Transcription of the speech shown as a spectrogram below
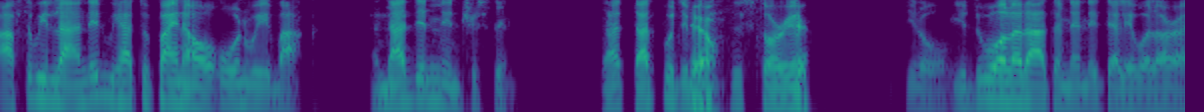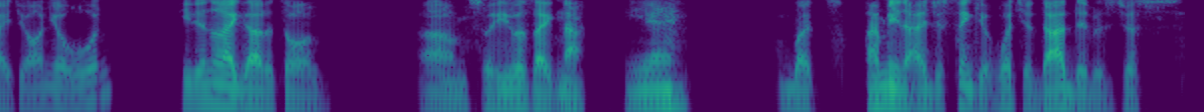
after we landed, we had to find our own way back, and that didn't interest him. That that put him Yeah. off the story. Of, you know, you do all of that, and then they tell you, well, all right, you're on your own. He didn't like that at all. Um, so he was like, nah, yeah. But I mean, I just think what your dad did was just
